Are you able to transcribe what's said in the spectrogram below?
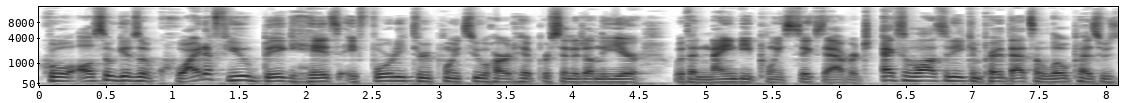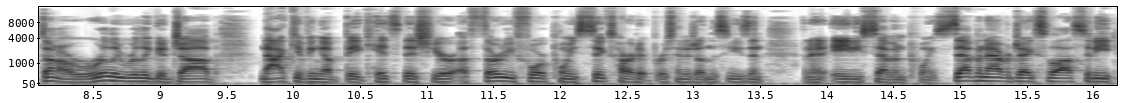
Kuhl also gives up quite a few big hits, a 43.2 hard hit percentage on the year with a 90.6 average exit velocity. Compared that to Lopez, who's done a really, really good job not giving up big hits this year, a 34.6 hard hit percentage on the season, and an 87.7 average exit velocity.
